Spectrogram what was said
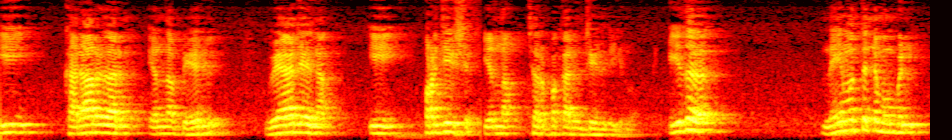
ഈ കരാറുകാരൻ എന്ന പേരിൽ വ്യാജേന ഈ പ്രജീഷ് എന്ന ചെറുപ്പക്കാരൻ ചെയ്തിരിക്കുന്നു ഇത് നിയമത്തിന്റെ മുമ്പിൽ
